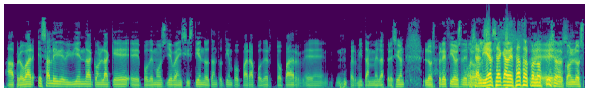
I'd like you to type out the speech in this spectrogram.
a aprobar esa ley de vivienda con la que eh, Podemos lleva insistiendo tanto tiempo para poder topar, eh, permítanme la expresión, los precios de o los... O sea, liarse a cabezazos con los eh, pisos. con los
